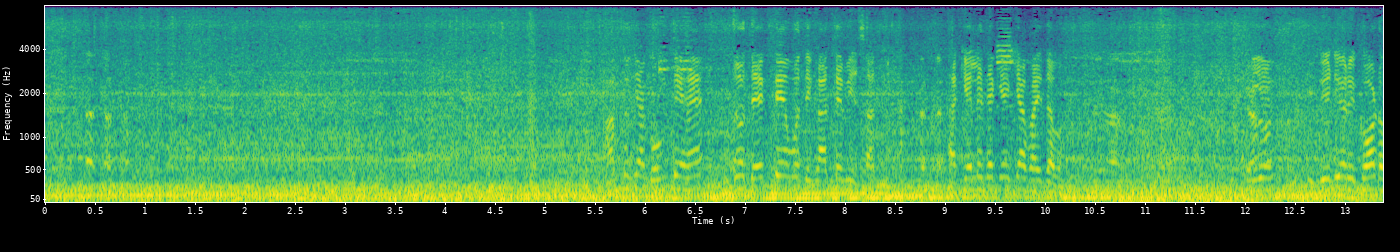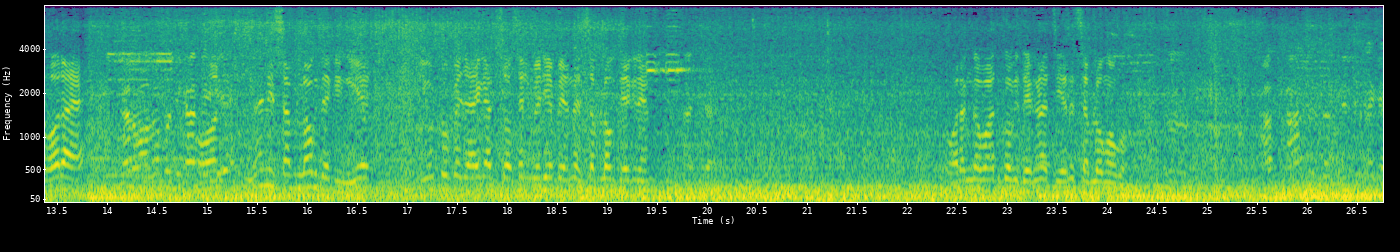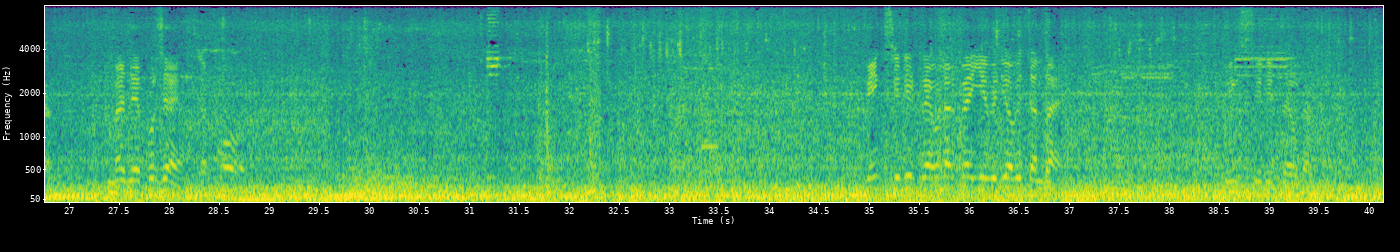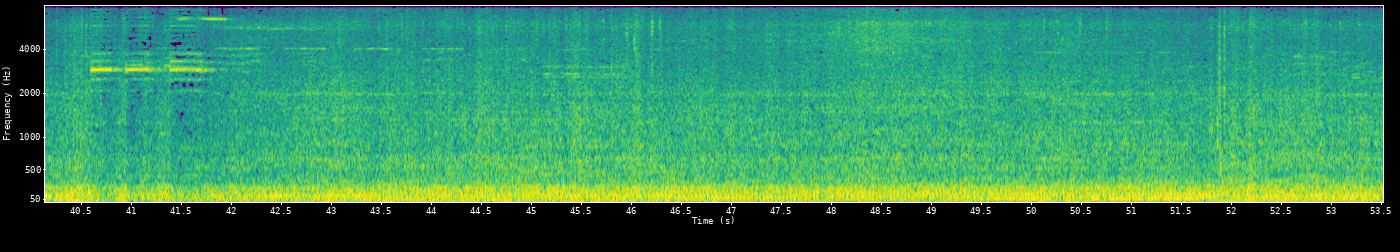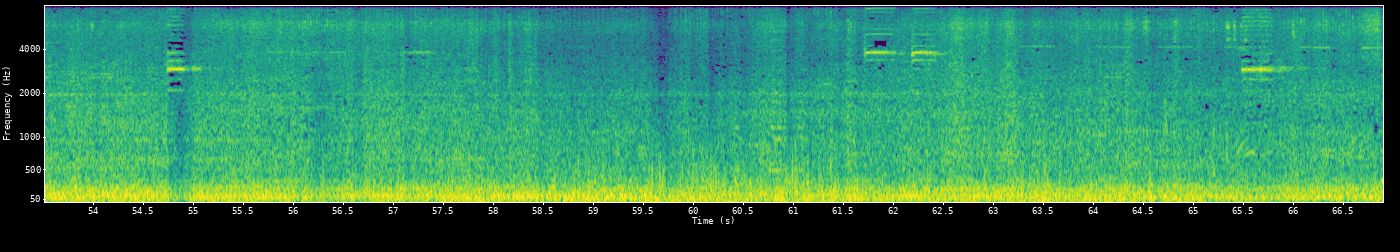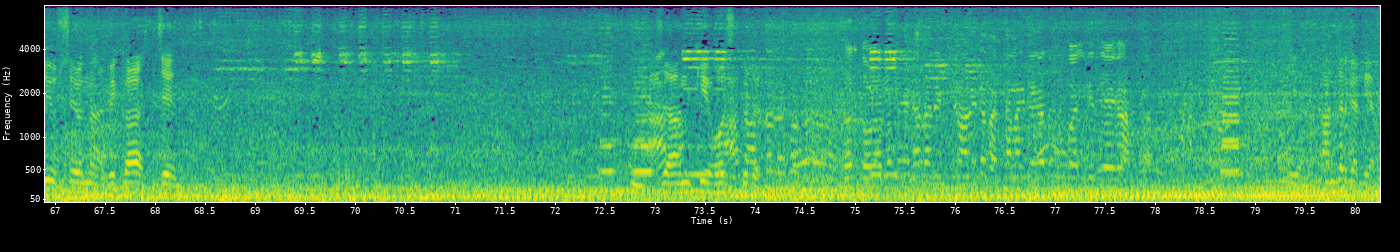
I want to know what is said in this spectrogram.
हम तो क्या घूमते हैं, जो देखते हैं वो दिखाते भी हैं साथ में। अकेले देखे क्या फ़ायदा हुआ? ये वीडियो रिकॉर्ड हो रहा है। घर वालों को दिखा और नहीं नहीं, सब लोग देखेंगे। ये यूट्यूब पे जाएगा सोशल मीडिया पे है ना, सब लोग देख रहे हैं। अच्छा औरंगाबाद को भी देखना चाहिए ना सब लोगों को। मैं जयपुर से आया। जयपुर पिंक सिटी ट्रेवलर पे ये वीडियो अभी चल रहा है। Pink city traveller Shivsena Vikas Jain hospital आने का ये अंदर कर लिया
